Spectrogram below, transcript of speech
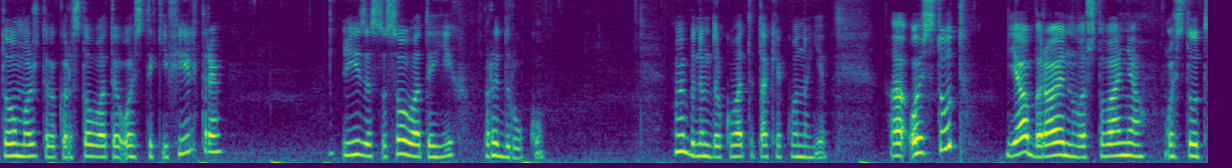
то можете використовувати ось такі фільтри і застосовувати їх при друку. Ми будемо друкувати так, як воно є. Ось тут я обираю налаштування, ось тут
